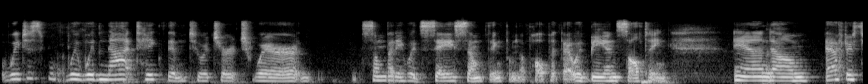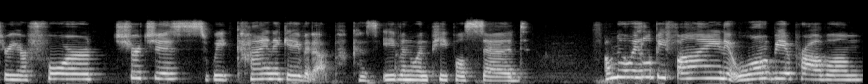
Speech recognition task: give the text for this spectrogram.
we just we would not take them to a church where somebody would say something from the pulpit that would be insulting. And um, after three or four churches, we kind of gave it up because even when people said, oh no, it'll be fine, it won't be a problem,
